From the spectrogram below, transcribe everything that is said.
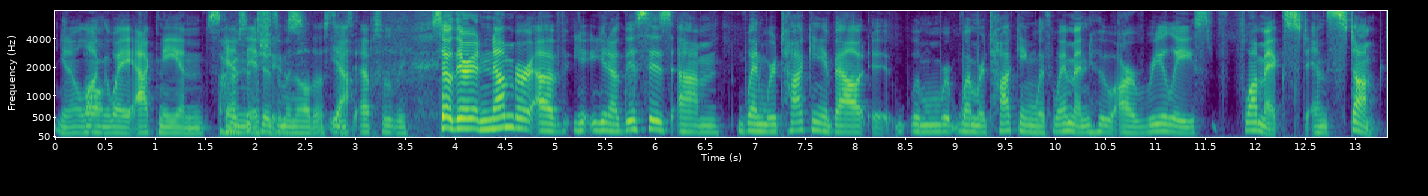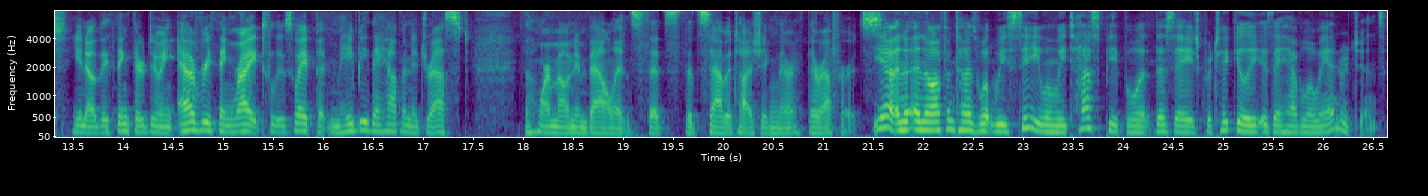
you know along the way acne and skin hirsutism issues and all those things. Yeah. Absolutely. So there are a number of you, know this is um, when we're talking about uh, when we're when we're talking with women who are really flummoxed and stumped. You know they think they're doing everything right to lose weight, but maybe they haven't addressed the hormone imbalance that's that's sabotaging their their efforts. Yeah, and, and oftentimes what we see when we test people at this age, particularly, is they have low androgens.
